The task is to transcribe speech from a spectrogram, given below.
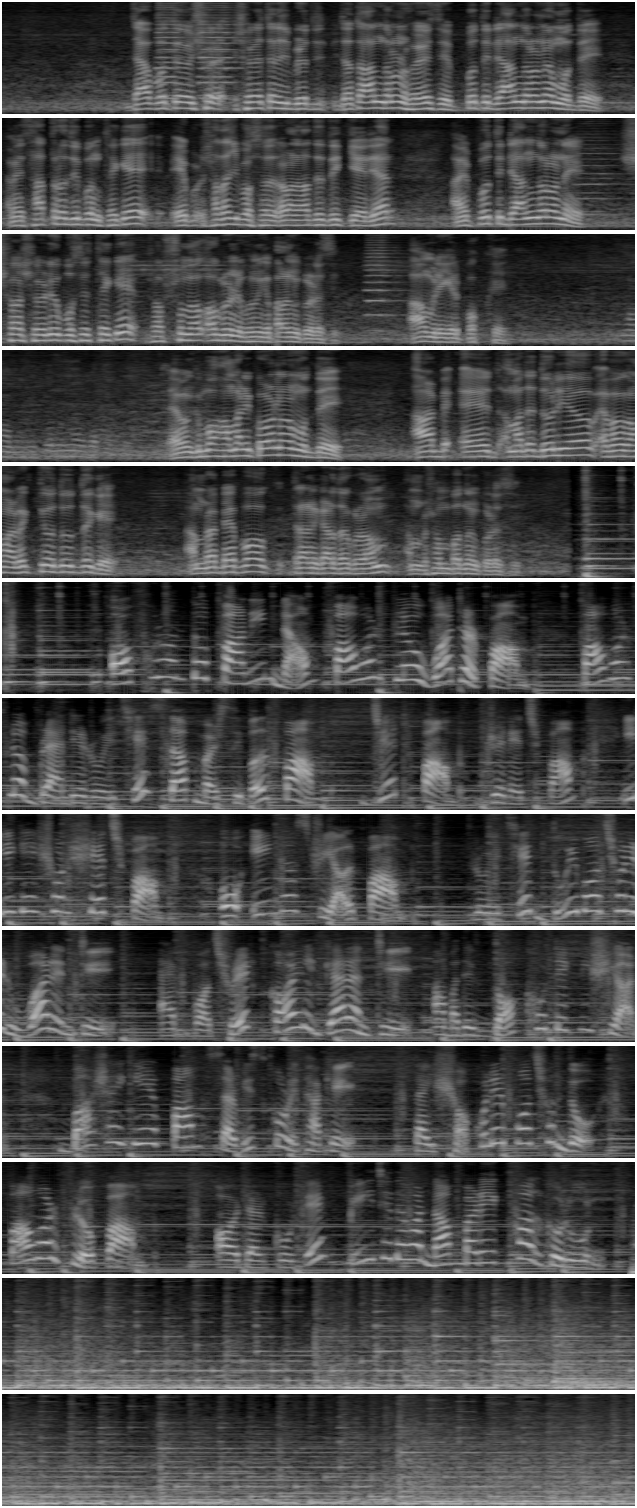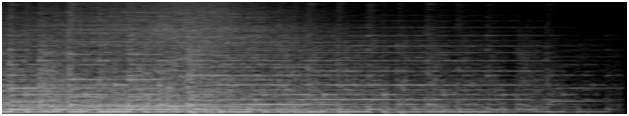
যাবতীয় স্বৈ- স্বৈরাচারী বিরোধী যত আন্দোলন হয়েছে প্রতিটি আন্দোলনের মধ্যে আমি ছাত্র জীবন থেকে এই সাতাশ বছর আমার রাজনৈতিক ক্যারিয়ার আমি প্রতিটি আন্দোলনে সশরীরে উপস্থিত থেকে সবসময় অগ্রণী ভূমিকা পালন করেছি আওয়ামী লীগের পক্ষে। এমনকি মহামারী করোনার মধ্যে আমার আমাদের দলীয় এবং আমার ব্যক্তিগত উদ্যোগে আমরা ব্যাপক ত্রাণ কার্যক্রম আমরা সম্পাদন করেছি। অফুরন্ত পানির নাম power flow water pump power flow ব্র্যান্ডের রয়েছে submersible pump jet pump drainage pump irrigation সেচ পাম্প ও ইন্ডাস্ট্রিয়াল পাম্প রয়েছে দুই বছরের ওয়ারেন্টি এক বছরের কয়েল গ্যারান্টি আমাদের দক্ষ টেকনিশিয়ান বাসায় গিয়ে পাম্প সার্ভিস করে থাকে। তাই সকলের পছন্দ পাওয়ার ফ্লো পাম্প অর্ডার করতে পেজে দেওয়া নাম্বারে কল করুন।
